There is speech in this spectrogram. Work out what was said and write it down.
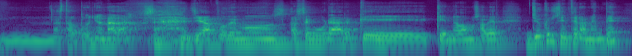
Mm, hasta otoño nada, o sea, ya podemos asegurar que, que no vamos a ver. Yo creo sinceramente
